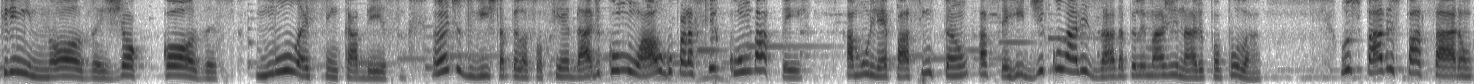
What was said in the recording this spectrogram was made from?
criminosas, jocosas, mulas sem cabeça, antes vista pela sociedade como algo para se combater. A mulher passa então a ser ridicularizada pelo imaginário popular. Os padres passaram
